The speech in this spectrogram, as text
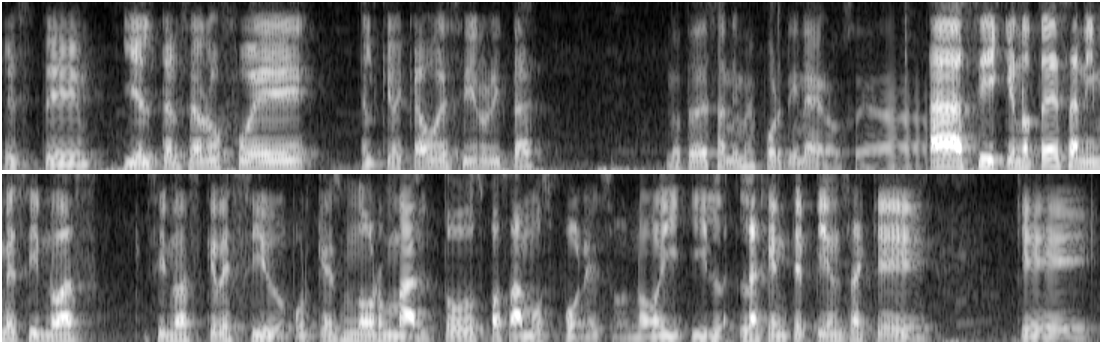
Este, y el tercero fue el que acabo de decir ahorita. No te desanimes por dinero, o sea. Ah, sí, que no te desanimes si no has, si no has crecido, porque es normal, todos pasamos por eso, ¿no? Y, la, gente piensa que, que,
